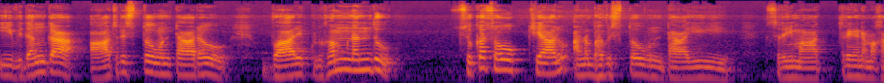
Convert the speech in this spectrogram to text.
ఈ విధంగా ఆచరిస్తూ ఉంటారో వారి గృహం నందు సుఖ సౌఖ్యాలు అనుభవిస్తూ ఉంటాయి. శ్రీమాత్రే నమః.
